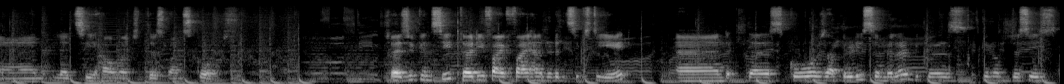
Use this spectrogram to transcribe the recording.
And let's see how much this one scores. So as you can see, 35,568 and the scores are pretty similar because you know this is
